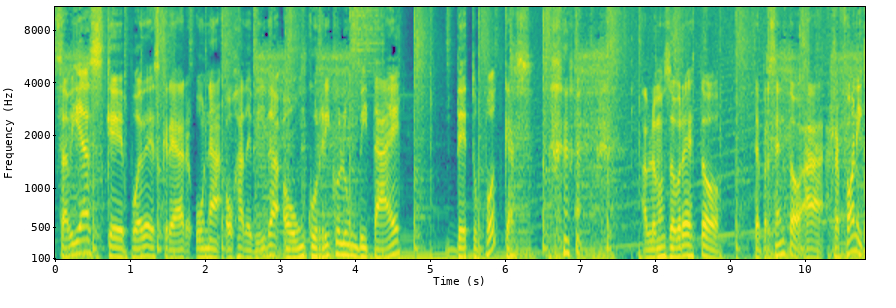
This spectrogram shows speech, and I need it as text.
¿Sabías que puedes crear una hoja de vida o un currículum vitae de tu podcast? Hablemos sobre esto. Te presento a Refonic.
